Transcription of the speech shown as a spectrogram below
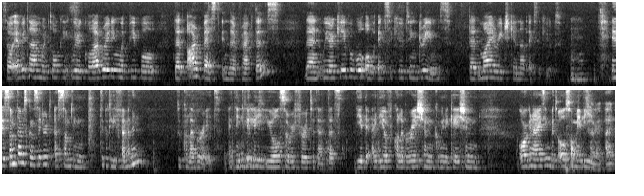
So every time we're talking, we're collaborating with people that are best in their practice, then we are capable of executing dreams that my reach cannot execute. Mhm. It is sometimes considered as something typically feminine to collaborate. I think Indeed. Libby, you also referred to that. That's the, the idea of collaboration, communication, organizing, but also maybe. Sorry, I,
